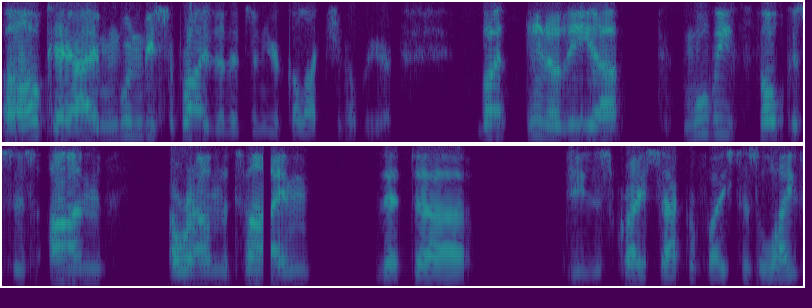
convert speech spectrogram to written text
Oh, okay. I wouldn't be surprised if it's in your collection over here. But you know, the uh, movie focuses on around the time that uh, Jesus Christ sacrificed his life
